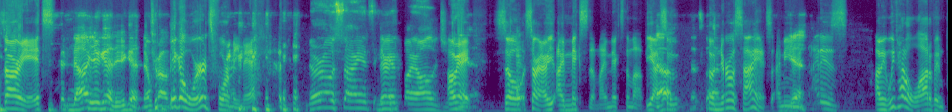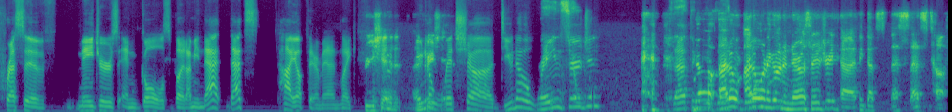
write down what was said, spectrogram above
Sorry, it's no, you're good. You're good. No too problem. big of words for me, man. Neuroscience There- and biology. Okay. Yeah. So sorry, I, I mixed them. I mixed them up. Yeah. No, So so neuroscience. I mean, Yeah. that is. I mean, we've had a lot of impressive majors and goals, but I mean that that's high up there, man. Like, appreciate it. I do you know appreciate it. which? uh Do you know? Brain surgeon? That the No, that I don't. I don't want to go into neurosurgery. Uh, I think that's that's that's tough.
